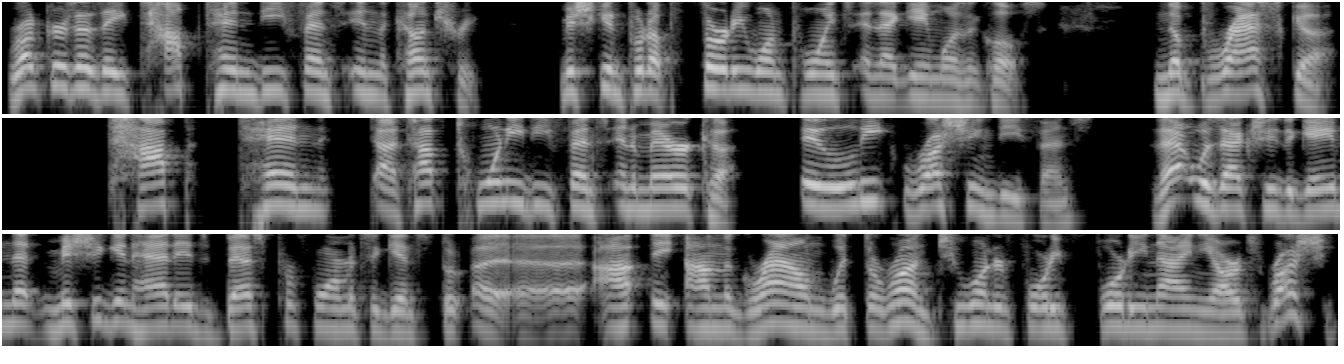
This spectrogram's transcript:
Rutgers has a top 10 defense in the country. Michigan put up 31 points and that game wasn't close. Nebraska, top 10, uh, top 20 defense in America, elite rushing defense. that was actually the game that Michigan had its best performance against the uh, uh, uh on the ground with the run, 240 49 yards rushing.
